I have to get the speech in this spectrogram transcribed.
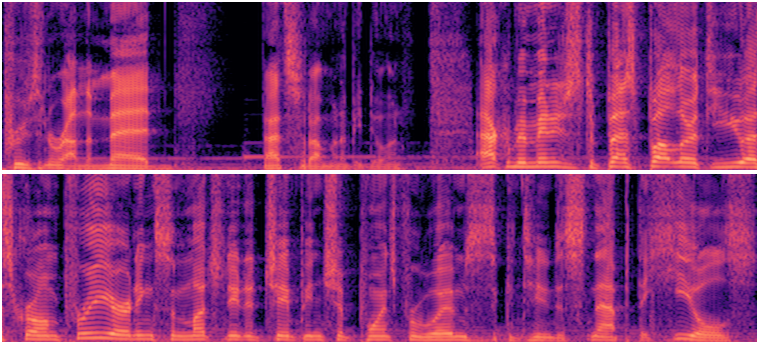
cruising around the Med. That's what I'm gonna be doing. Akkerman manages to best Butler at the U.S. Grand Prix, earning some much-needed championship points for Williams as they continue to snap at the heels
